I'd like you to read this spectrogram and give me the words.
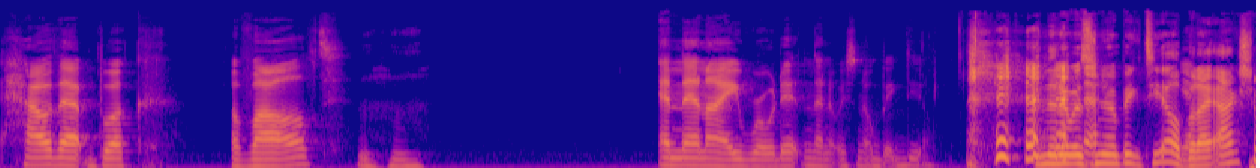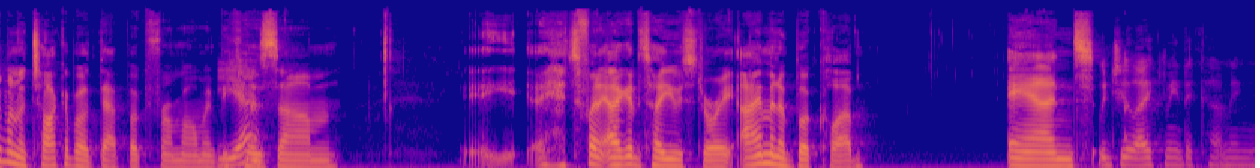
how that book evolved. And then I wrote it, and then it was no big deal. and then it was no big deal. But I actually want to talk about that book for a moment Yeah. because um, it's funny. I got to tell you a story. I'm in a book club, and Would you like me to come in?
